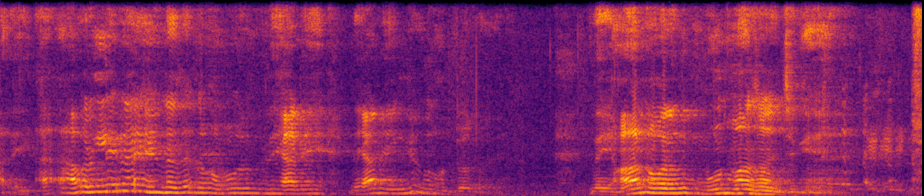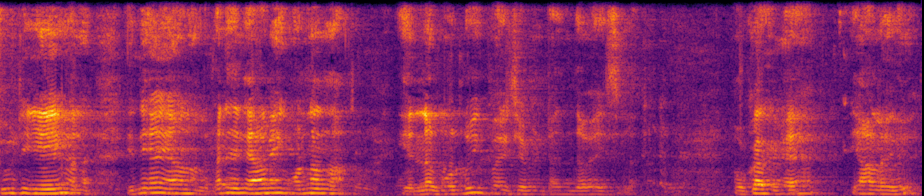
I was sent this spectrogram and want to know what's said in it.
அது அவர் இல்லைன்னா என்னது? நம்ம தியானம் இந்த எங்கே கொண்டு வருது இந்த யானை வர்றதுக்கு மூணு மாதம் ஆச்சுங்க ஷூட்டிங்கே வரல இன்னும் யானை? இல்லை கடைசியில் யானையும் கொண்டாந்தான். என்ன கொண்டு போய் பயிற்சி வேண்டாம் இந்த வயசில். உட்காருங்க. யானை இது.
